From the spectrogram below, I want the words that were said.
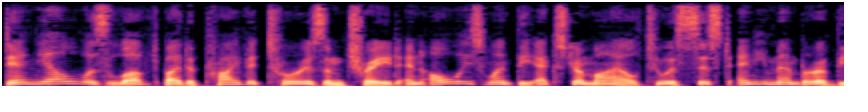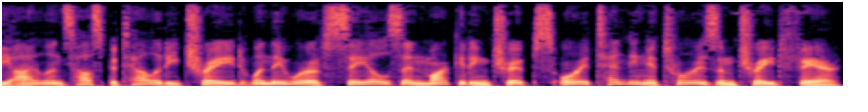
Danielle was loved by the private tourism trade and always went the extra mile to assist any member of the island's hospitality trade when they were of sales and marketing trips or attending a tourism trade fair,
